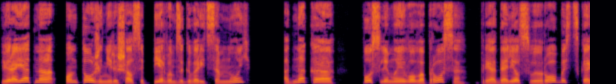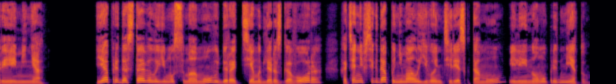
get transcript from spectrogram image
Вероятно, он тоже не решался первым заговорить со мной, однако после моего вопроса преодолел свою робость скорее меня. Я предоставила ему самому выбирать темы для разговора, хотя не всегда понимала его интерес к тому или иному предмету.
